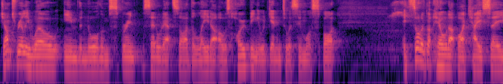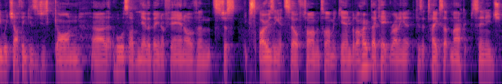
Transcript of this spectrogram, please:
Jumped really well in the Northern Sprint, settled outside the leader. I was hoping it would get into a similar spot. It sort of got held up by KC, which I think is just gone. Uh, that horse I've never been a fan of, and it's just exposing itself time and time again. But I hope they keep running it because it takes up market percentage.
